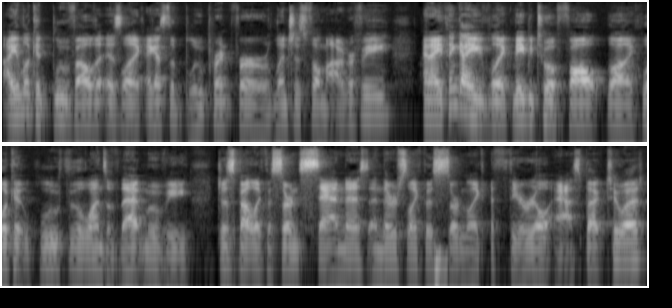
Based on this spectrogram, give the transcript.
I look at Blue Velvet as like I guess the blueprint for Lynch's filmography, and I think I like maybe to a fault like look at blue through the lens of that movie just about like the certain sadness and there's like this certain like ethereal aspect to it.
